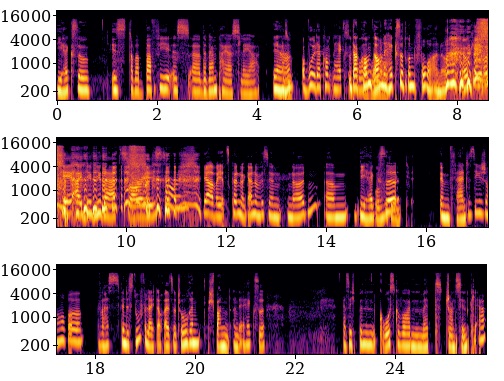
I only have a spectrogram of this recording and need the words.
die Hexe ist. Aber Buffy ist uh, The Vampire Slayer. Ja. Also, obwohl da kommt eine Hexe da vor. Da kommt auch eine Hexe drin vor, ne? Okay, okay, I give you that. Sorry, sorry. Ja, aber jetzt können wir gerne ein bisschen nerden. Ähm, die Hexe Unbedingt. im Fantasy-Genre was findest du vielleicht auch als Autorin spannend an der Hexe? Also ich bin groß geworden mit John Sinclair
